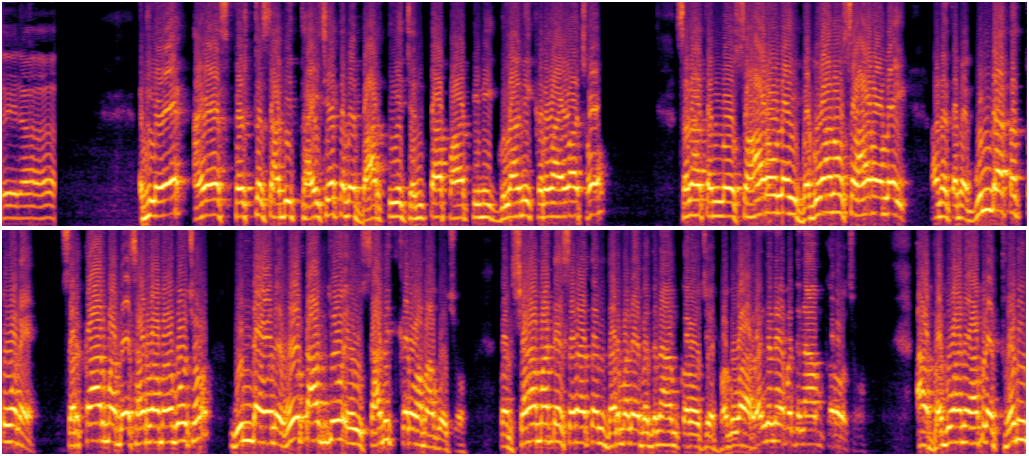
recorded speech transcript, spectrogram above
લહેરાય. એટલે અહીંયા સ્પષ્ટ સાબિત થાય છે, તમે ભારતીય જનતા પાર્ટીની ગુલામી કરવા આવ્યા છો. સનાતનનો સહારો લઈ, ભગવાનનો સહારો લઈ અને તમે ગુંડા તત્વોને સરકારમાં બેસાડવા માંગો છો. ગુંડાઓને વોટ આપજો એવું સાબિત કરવા માંગો છો. પણ શા માટે સનાતન ધર્મને બદનામ કરો છો? ભગવા રંગને બદનામ કરો છો? આ ભગવાને આપણે થોડી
